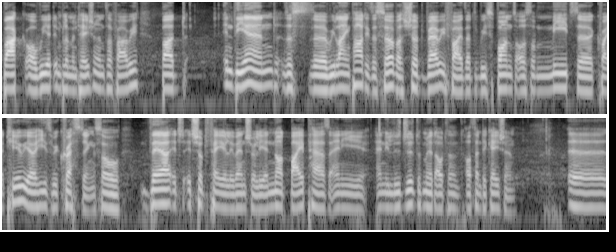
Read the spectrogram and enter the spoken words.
bug or weird implementation in Safari, but in the end, this, the relying party, the server, should verify that the response also meets the criteria he's requesting. So there it, it should fail eventually and not bypass any any legitimate authentication. Uh,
